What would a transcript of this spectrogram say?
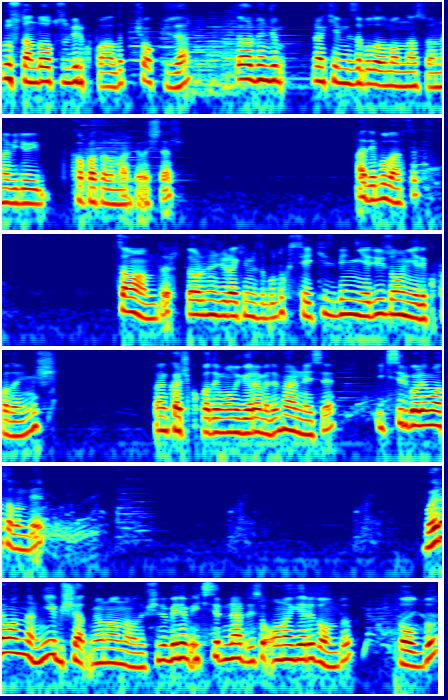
Rus'tan da 31 kupa aldık. Çok güzel. Dördüncü rakibimizi bulalım ondan sonra videoyu kapatalım arkadaşlar. Hadi bul artık. Tamamdır. Dördüncü rakibimizi bulduk. 8717 kupadaymış. Ben kaç kupadayım onu göremedim. Her neyse. İksir golemi atalım bir. Bu elemanlar niye bir şey atmıyor onu anlamadım. Şimdi benim iksir neredeyse ona geri dondu. Doldu.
